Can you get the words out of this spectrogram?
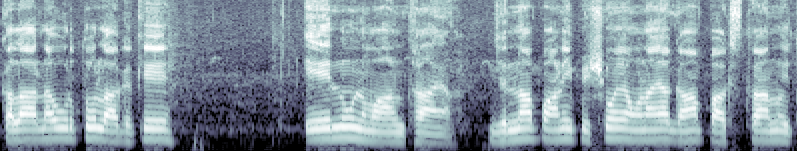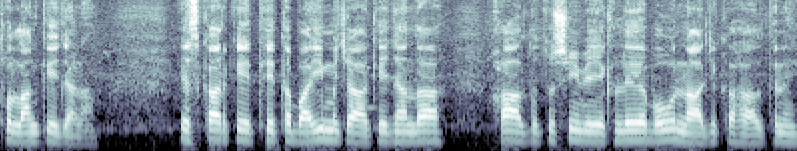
ਕਲਾਨੌਰ ਤੋਂ ਲੱਗ ਕੇ ਇਹਨੂੰ ਨਿਵਾਨ ਥਾਂ ਆ। ਜਿੰਨਾ ਪਾਣੀ ਪਿੱਛੋਂ ਆਉਣਾ ਆ ਗਾਂ ਪਾਕਿਸਤਾਨ ਨੂੰ ਇੱਥੋਂ ਲੰਘ ਕੇ ਜਾਣਾ। ਇਸ ਕਰਕੇ ਇੱਥੇ ਤਬਾਹੀ ਮਚਾ ਕੇ ਜਾਂਦਾ। ਹਾਲਤ ਤੁਸੀਂ ਵੇਖ ਲਿਓ ਬਹੁਤ ਨਾਜ਼ੁਕ ਹਾਲਤ ਨੇ।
